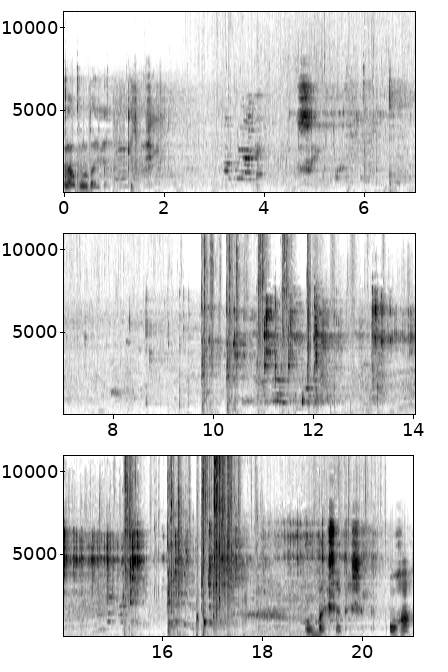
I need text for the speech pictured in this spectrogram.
Ben buradan geldim. Geç Oğlum bak sen kaşındın. Oha.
